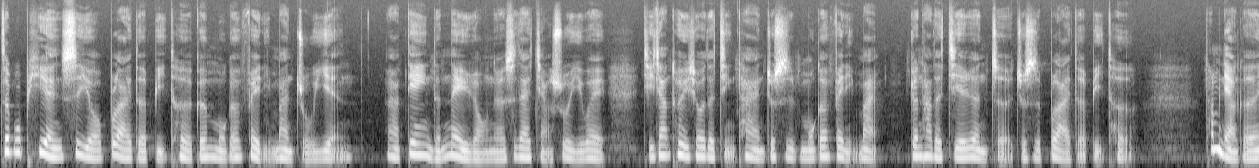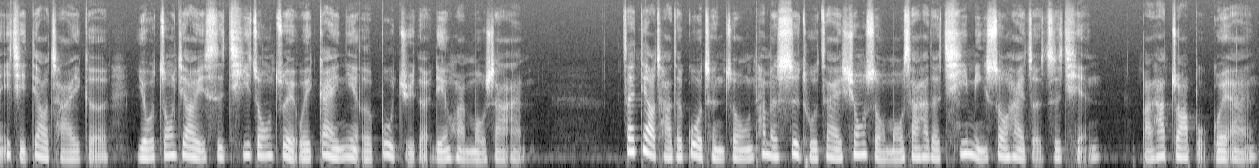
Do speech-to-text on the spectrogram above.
这部片是由布莱德比特跟摩根费里曼主演。那电影的内容呢，是在讲述一位即将退休的警探，就是摩根费里曼，跟他的接任者，就是布莱德比特。他们两个人一起调查一个由宗教仪式七宗罪为概念而布局的连环谋杀案。在调查的过程中，他们试图在凶手谋杀他的七名受害者之前，把他抓捕归案。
